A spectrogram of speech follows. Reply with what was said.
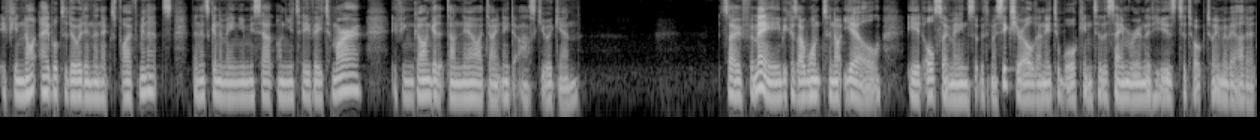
If you're not able to do it in the next five minutes, then it's going to mean you miss out on your TV tomorrow. If you can go and get it done now, I don't need to ask you again. So for me, because I want to not yell, it also means that with my six year old, I need to walk into the same room that he is to talk to him about it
